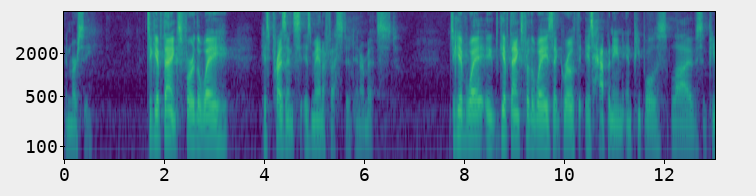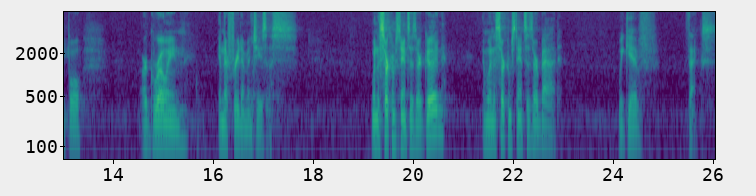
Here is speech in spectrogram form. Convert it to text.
and mercy, to give thanks for the way His presence is manifested in our midst. To give, way, give thanks for the ways that growth is happening in people's lives and people are growing in their freedom in Jesus. When the circumstances are good, and when the circumstances are bad, we give thanks.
